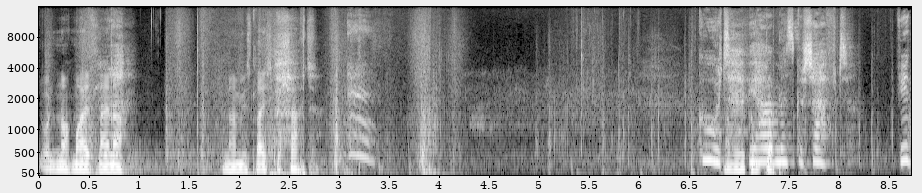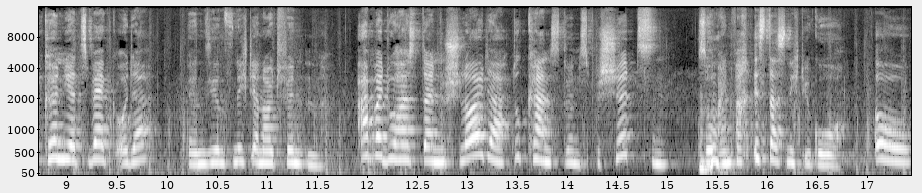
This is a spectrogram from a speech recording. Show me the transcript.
Und nochmal, kleiner. Dann haben wir es gleich geschafft. Gut, wir haben doch- es geschafft. wir können jetzt weg, oder? Wenn sie uns nicht erneut finden. Aber du hast deine Schleuder. Du kannst uns beschützen. So einfach ist das nicht, Hugo. Oh,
